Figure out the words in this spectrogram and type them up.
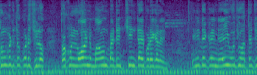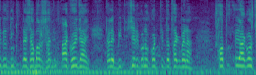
সংগঠিত করেছিল, তখন লর্ড মাউন্ট ব্যাটেন চিন্তায় পড়ে গেলেন। তিনি দেখলেন, এই অজুহাতে যদি দুটো দেশ আবার স্বাধীন এক হয়ে যায়, তাহলে ব্রিটিশের কোনো কর্তৃত্ব থাকবে না। সতেরোই আগস্ট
